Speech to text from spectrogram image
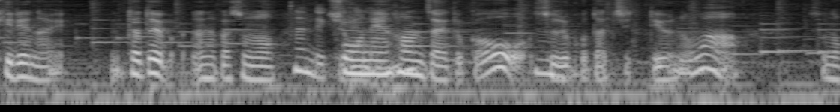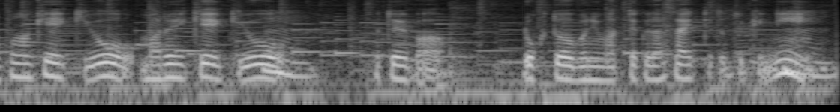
切れない。例えばなんかその少年犯罪とかをする子たちっていうのは、そのこのケーキを丸いケーキを、うん。例えば6等分に割ってくださいって言った時に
